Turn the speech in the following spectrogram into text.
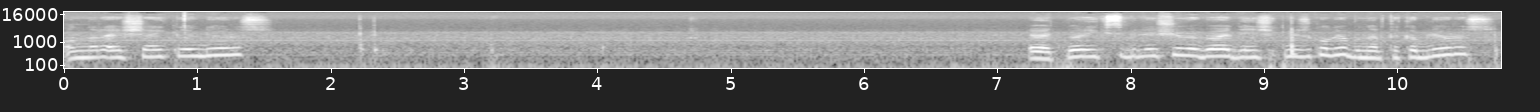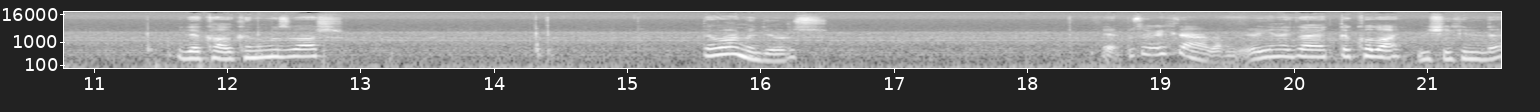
Onlara eşya ekleyebiliyoruz. Evet böyle ikisi birleşiyor ve böyle değişik bir yüzük oluyor. Bunları takabiliyoruz. Bir de kalkanımız var. Devam ediyoruz. Evet bu sefer iki tane adam geliyor. Yine gayet de kolay bir şekilde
